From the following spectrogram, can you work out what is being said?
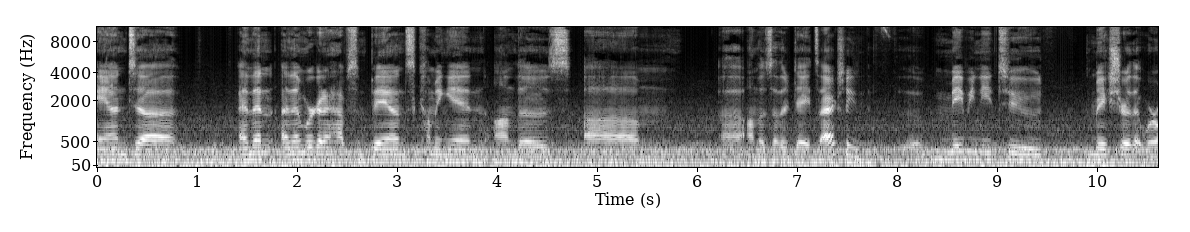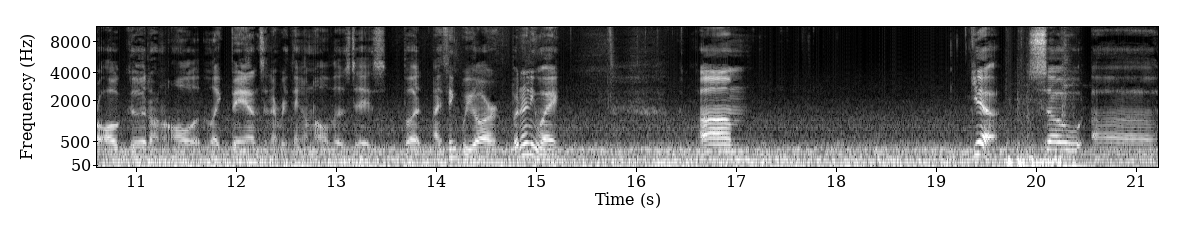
and uh, and then and then we're gonna have some bands coming in on those um, uh, on those other dates. I actually uh, maybe need to make sure that we're all good on all like bands and everything on all those days. But I think we are. But anyway, um, yeah. So uh,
